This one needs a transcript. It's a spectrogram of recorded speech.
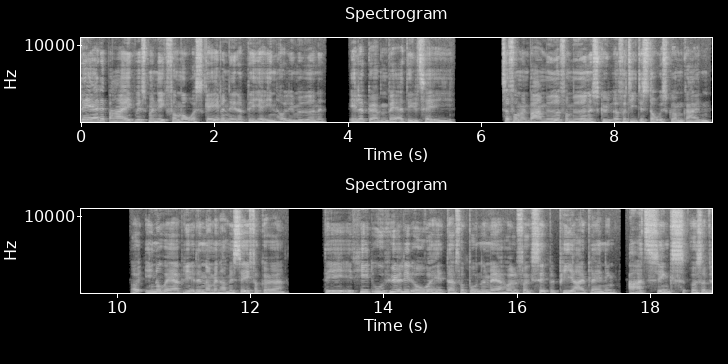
Det er det bare ikke, hvis man ikke formår at skabe netop det her indhold i møderne, eller gøre dem værd at deltage i. Så får man bare møder for mødernes skyld, og fordi det står i Scrum-guiden. Og endnu værre bliver det, når man har med safe at gøre. Det er et helt uhyrligt overhead, der er forbundet med at holde for eksempel PI-planning, art syncs osv.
